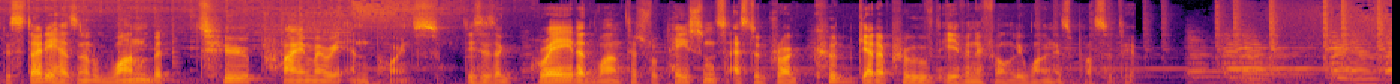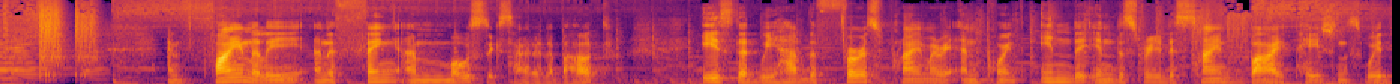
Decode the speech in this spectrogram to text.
The study has not one but two primary endpoints. This is a great advantage for patients as the drug could get approved even if only one is positive. And finally, and the thing I'm most excited about, is that we have the first primary endpoint in the industry designed by patients with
